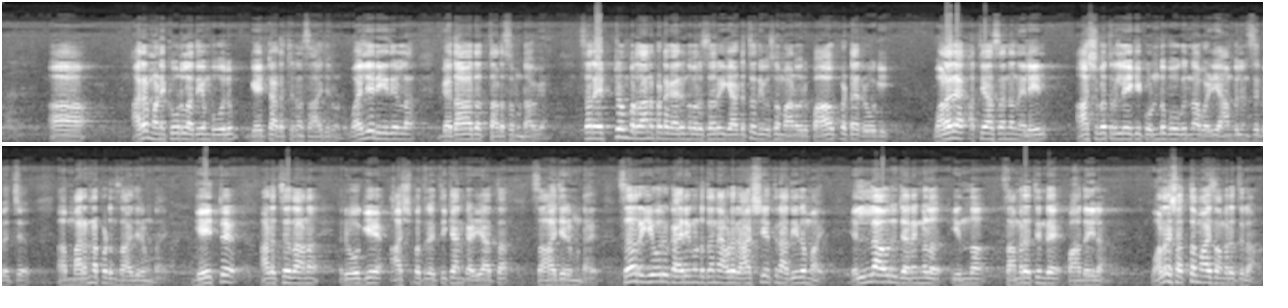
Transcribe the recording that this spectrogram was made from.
അരമണിക്കൂറിലധികം പോലും ഗേറ്റ് അടച്ചിരുന്ന സാഹചര്യമുണ്ട്. വലിയ രീതിയിലുള്ള ഗതാഗത തടസ്സമുണ്ടാവുകയാണ്. സർ ഏറ്റവും പ്രധാനപ്പെട്ട കാര്യം എന്ന് പറയുന്നത് സർ ഈ അടുത്ത ദിവസമാണ് ഒരു പാവപ്പെട്ട രോഗി വളരെ അത്യാസന്ന നിലയിൽ ആശുപത്രിയിലേക്ക് കൊണ്ടുപോകുന്ന വഴി ആംബുലൻസിൽ വെച്ച് മരണപ്പെടുന്ന സാഹചര്യം ഉണ്ടായി. ഗേറ്റ് അടച്ചതാണ് രോഗിയെ ആശുപത്രിയിൽ എത്തിക്കാൻ കഴിയാത്ത സാഹചര്യമുണ്ടായത് സർ ഈ ഒരു കാര്യം കൊണ്ട് തന്നെ അവിടെ രാഷ്ട്രീയത്തിന് അതീതമായി എല്ലാവരും ജനങ്ങൾ ഇന്ന് സമരത്തിന്റെ പാതയിലാണ്. വളരെ ശക്തമായ സമരത്തിലാണ്.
